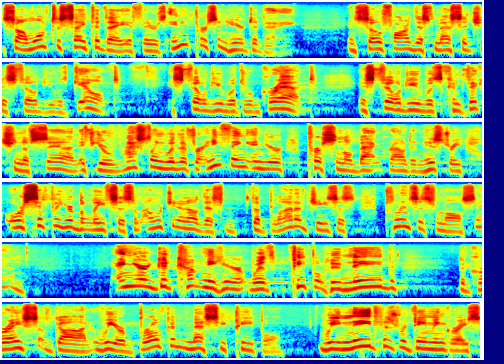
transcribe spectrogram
So I want to say today if there's any person here today, and so far this message has filled you with guilt, it's filled you with regret, has filled you with conviction of sin, if you're wrestling with it for anything in your personal background and history or simply your belief system, I want you to know this the blood of Jesus cleanses from all sin. And you're in good company here with people who need the grace of God. We are broken, messy people. We need His redeeming grace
